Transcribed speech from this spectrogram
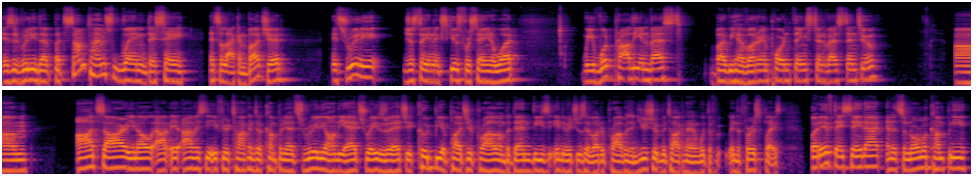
Is it really that? But sometimes when they say it's a lack in budget, it's really just an excuse for saying, you know what, we would probably invest, but we have other important things to invest into. Um, odds are, you know, uh, obviously, if you're talking to a company that's really on the edge, razor edge, it could be a budget problem. But then these individuals have other problems, and you should be talking to them with the in the first place. But if they say that, and it's a normal company,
